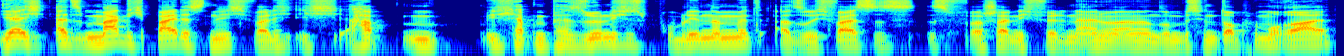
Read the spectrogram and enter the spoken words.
ja, ich, also mag ich beides nicht, weil ich, ich habe ich hab ein persönliches Problem damit. Also ich weiß, es ist wahrscheinlich für den einen oder anderen so ein bisschen Doppelmoral,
